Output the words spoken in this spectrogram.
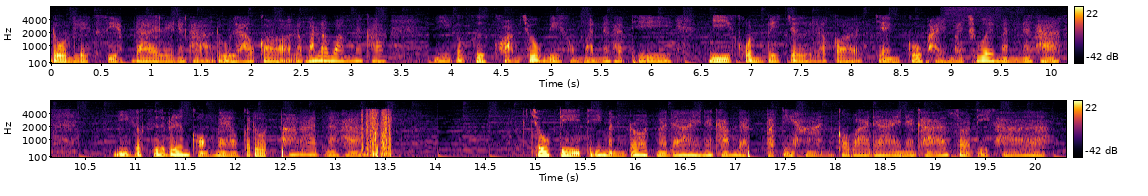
โดนเหล็กเสียบได้เลยนะคะ ดูแล้วก็ระมัดระวังนะคะ นี่ก็คือความโชคดีของมันนะคะ ที่มีคนไปเจอแล้วก็แจ้งกู้ภัยมาช่วยมันนะคะ นี่ก็คือเรื่องของแมวกระโดดพลาดนะคะ โชคดีที่มันรอดมาได้นะคะ แบบปฏิหารก็ว่าได้นะคะ สวัสดีค่ะ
